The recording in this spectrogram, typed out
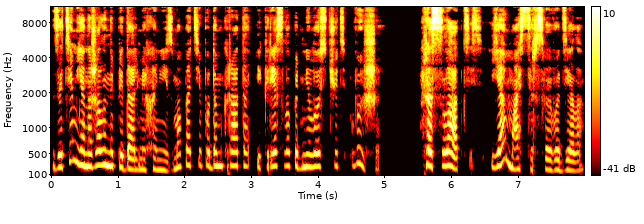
Затем я нажала на педаль механизма по типу домкрата, и кресло поднялось чуть выше, Расслабьтесь, я мастер своего дела.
